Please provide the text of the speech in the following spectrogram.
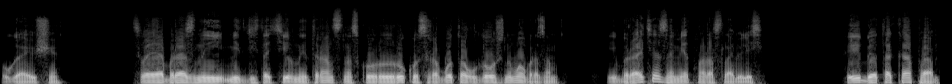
пугающе. Своеобразный медитативный транс на скорую руку сработал должным образом, и братья заметно расслабились. «Фи капа!»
